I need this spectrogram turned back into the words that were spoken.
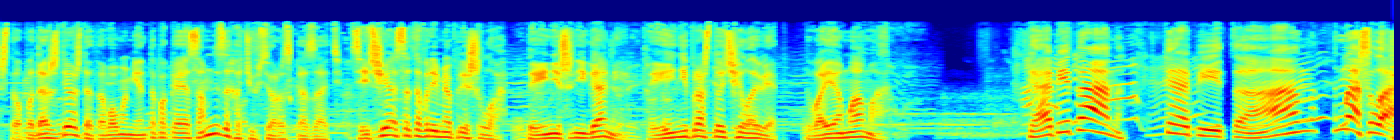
что подождешь до того момента, пока я сам не захочу все рассказать. Сейчас это время пришло. Ты не шинигами, ты не простой человек. Твоя мама. Капитан! Капитан! Нашла!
